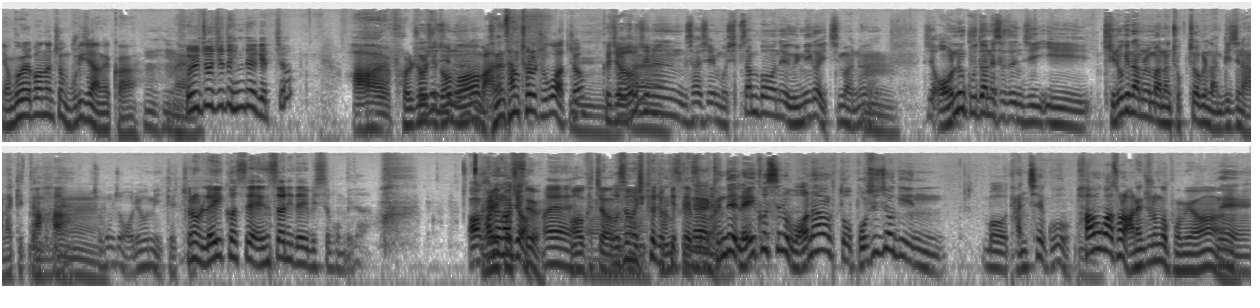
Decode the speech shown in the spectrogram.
영국 앨범은 좀 무리지 않을까. 네. 볼 조지도 힘들겠죠? 아, 볼조지도 뭐 볼조지는 많은 상처를 주고 왔죠. 음. 그죠? 조지는 사실 뭐 13번의 의미가 있지만은 음. 사실 어느 구단에서든지 이 기록에 남을 만한 족적을 남기지는 않았기 때문에 아하. 음. 조금 좀 어려움이 있겠죠. 그럼 레이커스의 앤서니 데이비스 봅니다. 아 가능하죠. 레이커스. 네. 어, 그쵸. 우승을 어, 시켜줬기 가능성이 때문에. 네, 근데 레이커스는 워낙 또 보수적인 뭐 단체고 파우 가솔 안 해주는 거 보면 네.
